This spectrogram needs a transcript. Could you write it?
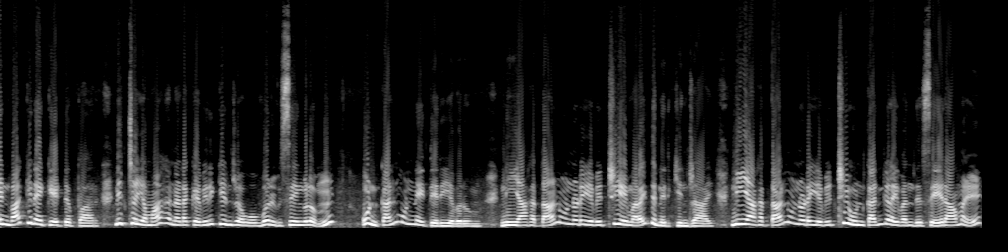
என் வாக்கினை கேட்டுப்பார். நிச்சயமாக நடக்கவிருக்கின்ற ஒவ்வொரு விஷயங்களும் உன் கண் முன்னே தெரிய வரும் நீயாகத்தான் உன்னுடைய வெற்றியை மறைத்து நிற்கின்றாய். நீயாகத்தான் உன்னுடைய வெற்றி உன் கண்களை வந்து சேராமல்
